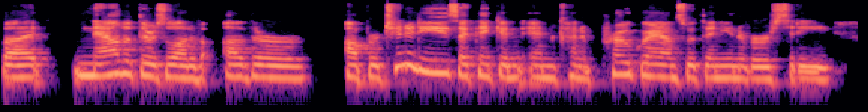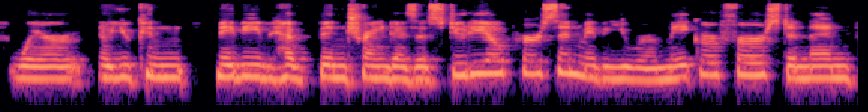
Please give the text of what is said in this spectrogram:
But now that there's a lot of other opportunities, I think, in, in kind of programs within university where you, know, you can maybe have been trained as a studio person, maybe you were a maker first and then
